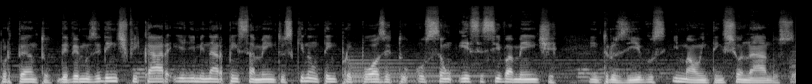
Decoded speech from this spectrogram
Portanto, devemos identificar e eliminar pensamentos que não têm propósito ou são excessivamente intrusivos e mal intencionados.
